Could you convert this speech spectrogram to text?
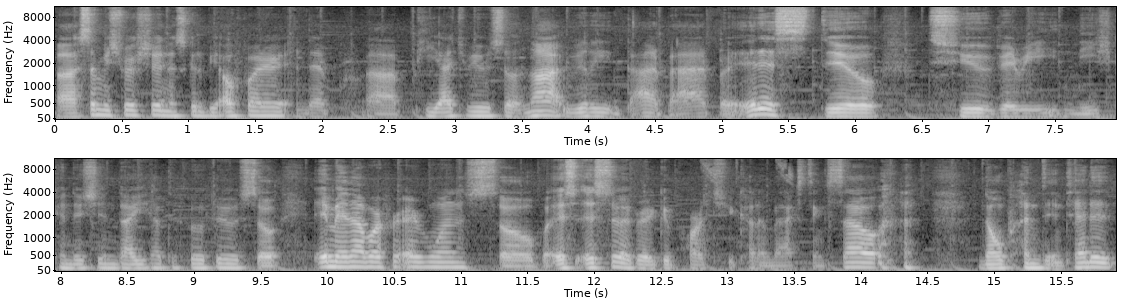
Uh, some restriction is going to be Outfighter and then uh, P attribute, so not really that bad, but it is still two very niche conditions that you have to fulfill. So it may not work for everyone. So, but it's, it's still a very good part to kind of max things out. no pun intended.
